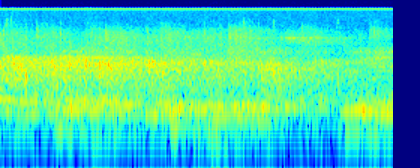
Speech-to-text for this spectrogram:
you.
